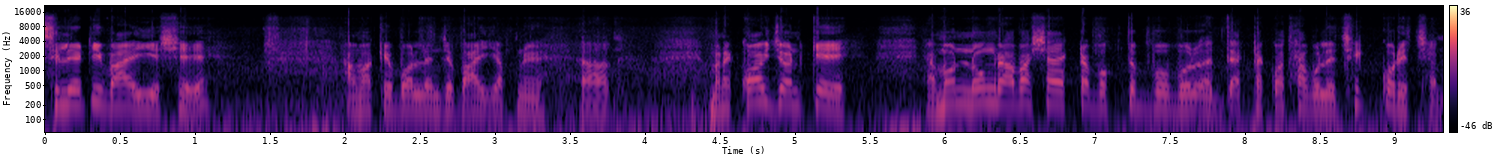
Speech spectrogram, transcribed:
সিলেটি ভাই এসে আমাকে বললেন যে, ভাই, আপনি মানে কয়জনকে এমন নোংরা ভাষায় একটা বক্তব্য একটা কথা বলে ঠিক করেছেন?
